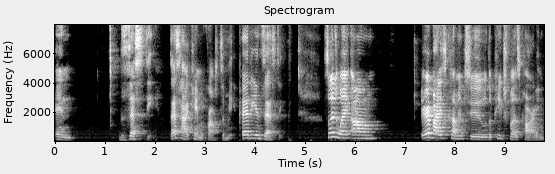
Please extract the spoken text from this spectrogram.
and zesty. That's how it came across to me. Petty and zesty. So anyway, um, everybody's coming to the Peach Fuzz party.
